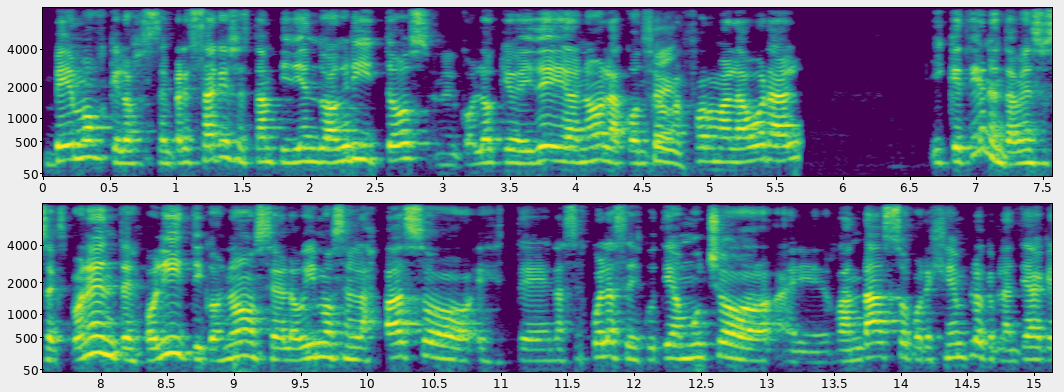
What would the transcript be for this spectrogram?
vemos que los empresarios están pidiendo a gritos, en el coloquio de idea, ¿no? La contrarreforma laboral, y que tienen también sus exponentes políticos, ¿no? O sea, lo vimos en las PASO, este, en las escuelas se discutía mucho eh, Randazo, por ejemplo, que planteaba que,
